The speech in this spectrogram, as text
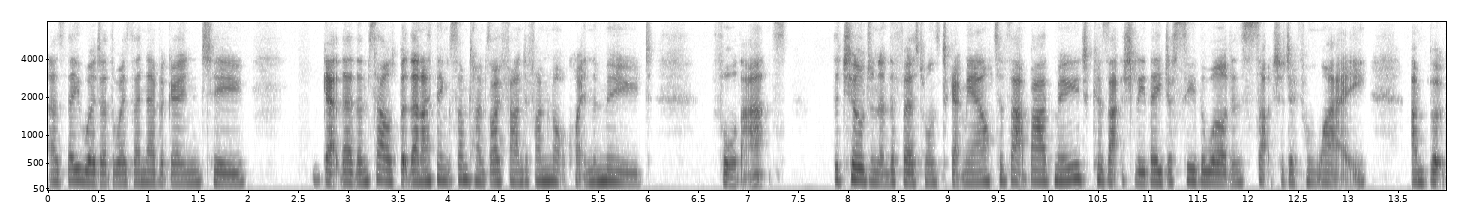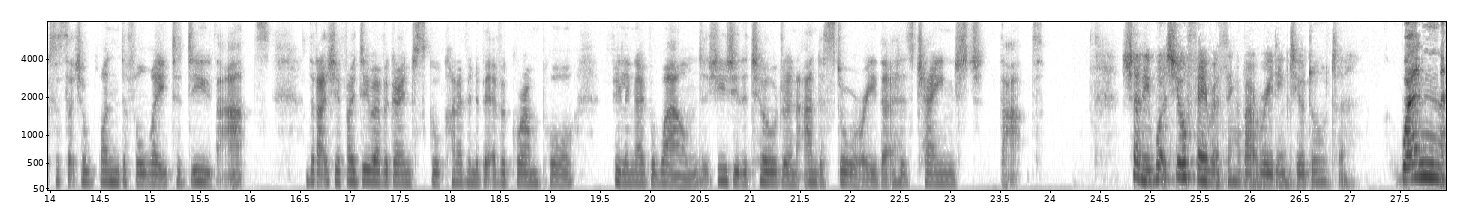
as they would otherwise they're never going to get there themselves. But then i think sometimes i found if i'm not quite in the mood for that the children are the first ones to get me out of that bad mood because actually they just see the world in such a different way. And books are such a wonderful way to do that that actually if i do ever go into school kind of in a bit of a grump or feeling overwhelmed it's usually the children and a story that has changed that. Shelley, what's your favourite thing about reading to your daughter? When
